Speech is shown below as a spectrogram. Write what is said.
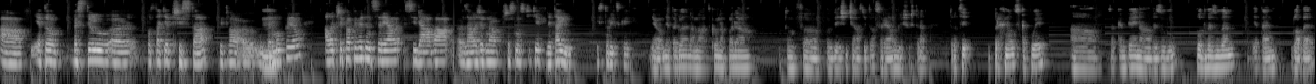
a je to ve stylu eh, v podstatě 300, bitva u hmm. Thermopyl, ale překvapivě ten seriál si dává záležet na přesnosti těch detailů historických. Jo, mě takhle na mátku napadá potom v, v pozdější části toho seriálu, když už teda otroci prchnou z Kapuji a zakempějí na Vezuvu. Pod Vezuvem je ten Glaber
